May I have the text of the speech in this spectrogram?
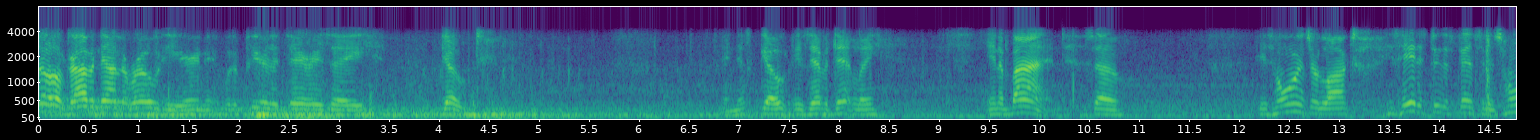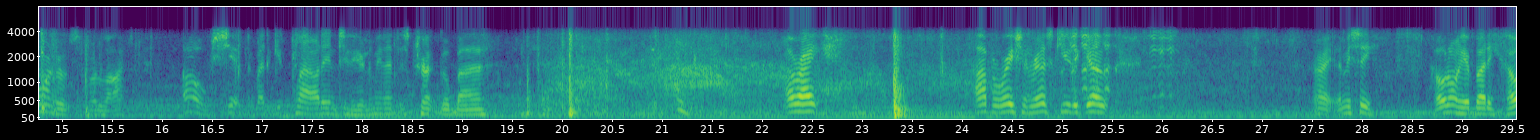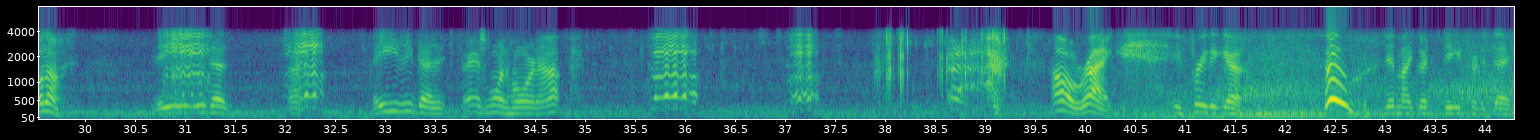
So I'm driving down the road here, and it would appear that there is a goat. And this goat is evidently in a bind. So his horns are locked. His head is through the fence, and his horns are locked. Oh shit! I'm about to get plowed into here. Let me let this truck go by. All right. Operation Rescue the Goat. All right, let me see. Hold on here, buddy. Hold on. Easy does. Uh, right. Easy does it. There's one horn up. All right. You're free to go. Whew! Did my good deed for today.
